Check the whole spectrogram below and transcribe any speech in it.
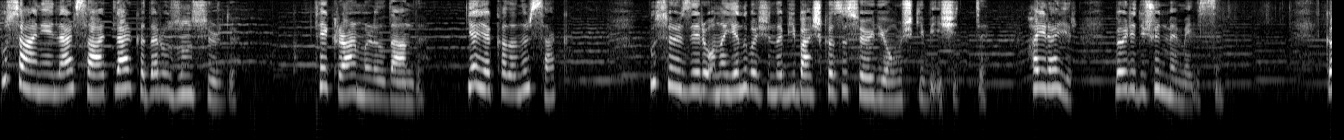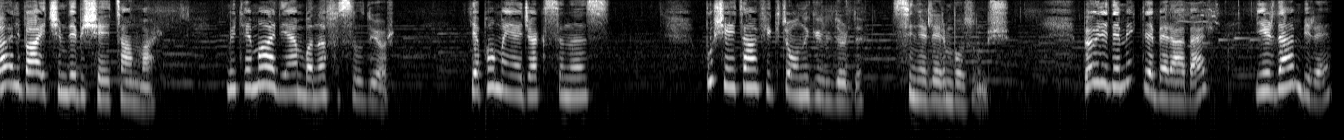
Bu saniyeler saatler kadar uzun sürdü. Tekrar mırıldandı. Ya yakalanırsak? Bu sözleri ona yanı başında bir başkası söylüyormuş gibi işitti. Hayır hayır, böyle düşünmemelisin. Galiba içimde bir şeytan var. Mütemadiyen bana fısıldıyor. Yapamayacaksınız. Bu şeytan fikri onu güldürdü. Sinirlerim bozulmuş. Böyle demekle beraber birdenbire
